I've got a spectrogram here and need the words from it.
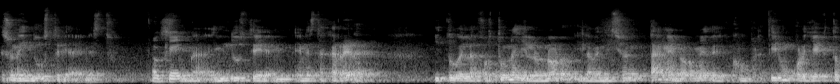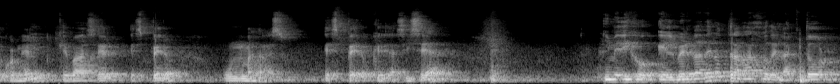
es una industria en esto, Ok. es una industria en, en esta carrera. Y tuve la fortuna y el honor y la bendición tan enorme de compartir un proyecto con él que va a ser, espero, un madrazo. Espero que así sea. Y me dijo, el verdadero trabajo del actor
